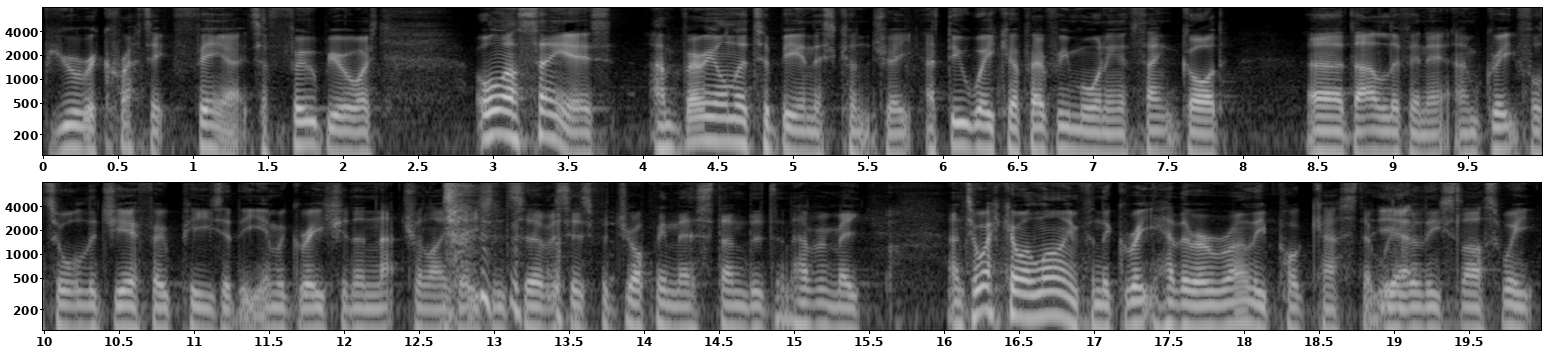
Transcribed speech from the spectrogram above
bureaucratic fear. It's a phobia always. All I'll say is I'm very honoured to be in this country. I do wake up every morning and thank God uh, that I live in it. I'm grateful to all the GFOPs at the Immigration and Naturalisation Services for dropping their standards and having me. And to echo a line from the great Heather O'Reilly podcast that we Yeah. released last week,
